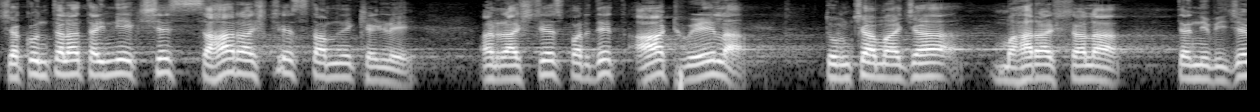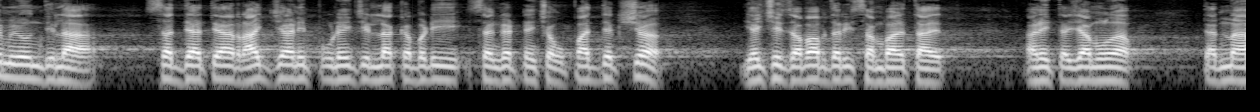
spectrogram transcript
शकुंतलाताईंनी एकशे सहा राष्ट्रीय सामने खेळले. आणि राष्ट्रीय स्पर्धेत आठ वेळेला तुमच्या माझ्या महाराष्ट्राला त्यांनी विजय मिळवून दिला. सध्या त्या राज्य आणि पुणे जिल्हा कबड्डी संघटनेच्या उपाध्यक्ष याची जबाबदारी सांभाळत आहेत आणि त्याच्यामुळं त्यांना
